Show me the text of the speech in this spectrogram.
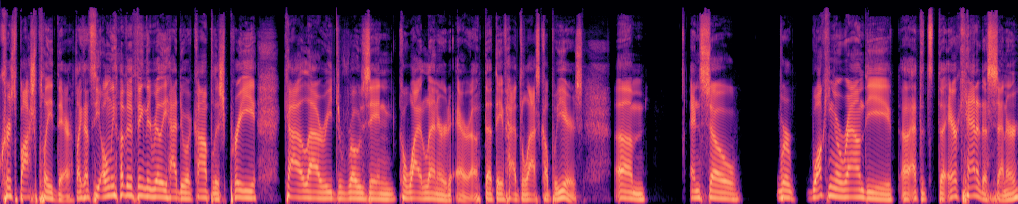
Chris Bosh played there. Like that's the only other thing they really had to accomplish pre Kyle Lowry, DeRozan, Kawhi Leonard era that they've had the last couple years. Um, and so we're walking around the uh, at the, the Air Canada Center,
